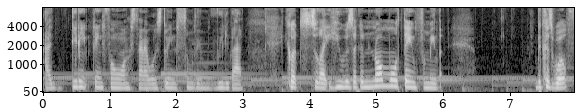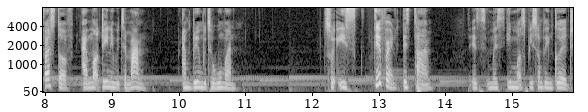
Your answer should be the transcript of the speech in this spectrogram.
I didn't think for once that I was doing something really bad. It got to like he was like a normal thing for me because well, first off, I'm not doing it with a man. I'm doing it with a woman. So it's different this time. It's it must be something good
